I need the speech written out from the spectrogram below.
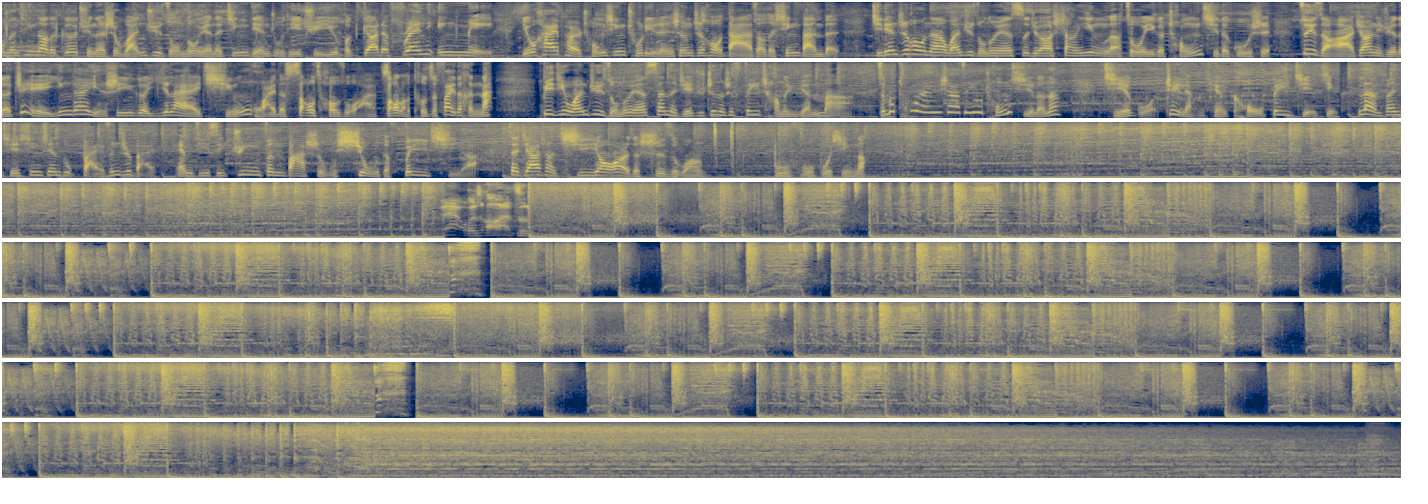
我们听到的歌曲呢，是《玩具总动员》的经典主题曲《You've Got a Friend in Me》，由 Hyper 重新处理人声之后打造的新版本。几天之后呢，《玩具总动员4》就要上映了。作为一个重启的故事，最早啊，Johnny 觉得这应该也是一个依赖情怀的骚操作啊，糟老头子坏得很呐。毕竟《玩具总动员3》的结局真的是非常的圆满啊，怎么突然下子又重启了呢？结果这两天口碑解禁，烂番茄新鲜度百分之百，MTC 均分八十五，秀得飞起啊！再加上七幺二的狮子王，不服不行呢。That was awesome. “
